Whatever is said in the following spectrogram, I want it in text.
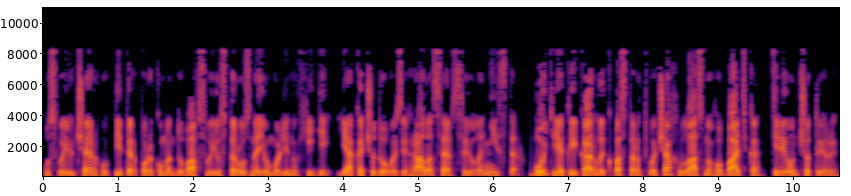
У свою чергу Пітер порекомендував свою стару знайому Ліну Хіді, яка чудово зіграла серцею Ланістер. Будь-який карлик бастард в очах власного батька Тіріон 4.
